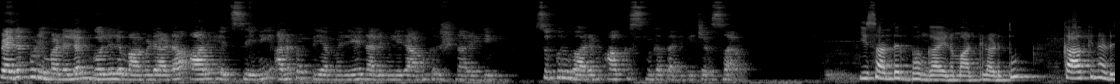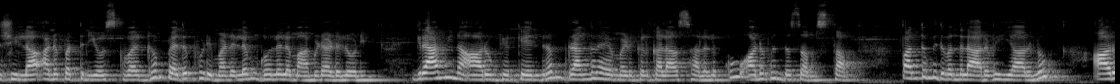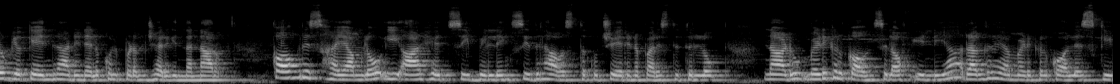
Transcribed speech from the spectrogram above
పెదపుడి మండలం గొల్లెల మామిడాడ ఆర్హెచ్సిని అనపర్తి ఎమ్మెల్యే నలిమిలి రామకృష్ణారెడ్డి శుక్రవారం ఆకస్మిక తనిఖీ చేశారు. ఈ సందర్భంగా ఆయన మాట్లాడుతూ కాకినాడ జిల్లా అనపర్తి నియోజకవర్గం పెదపూడి మండలం గొల్లల మామిడాడలోని గ్రామీణ ఆరోగ్య కేంద్రం రంగరాయ మెడికల్ కళాశాలలకు అనుబంధ సంస్థ పంతొమ్మిది వందల అరవై ఆరులో ఆరోగ్య కేంద్రాన్ని నెలకొల్పడం జరిగిందన్నారు. కాంగ్రెస్ హయాంలో ఈ ఆర్హెచ్సి బిల్డింగ్ శిథిలావస్థకు చేరిన పరిస్థితుల్లో నాడు medical council of India Rangaraya medical కాలేజ్కి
